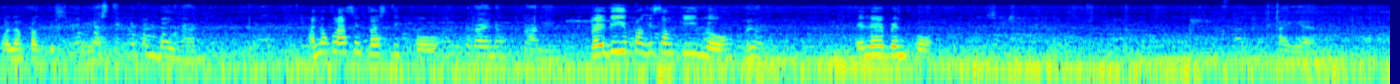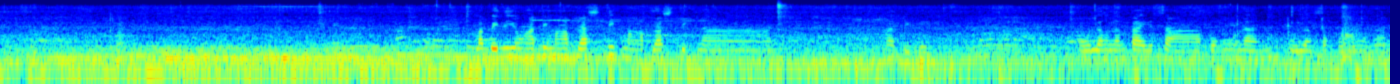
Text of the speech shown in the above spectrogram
Walang Yung pag-display. plastic na pambawnan, Anong klaseng plastic po? ano kagaya ng kanin? Pwede yung pang isang kilo, Ayun. 11 po. Ayan. Mabili yung ating mga plastic, mga plastic na ano, mabili. Kulang lang tayo sa puhunan, kulang sa puhunan.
